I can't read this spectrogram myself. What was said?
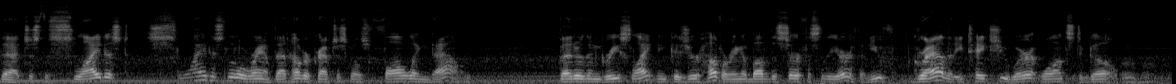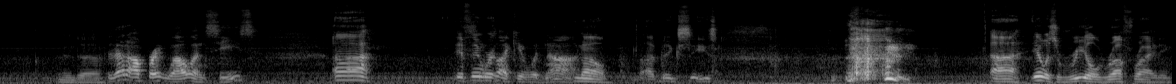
That just the slightest, slightest little ramp, that hovercraft just goes falling down better than grease lightning because you're hovering above the surface of the earth and you gravity takes you where it wants to go. Mm-hmm. And uh, Does that operate well in seas? uh, if they Seems were like it would not. no, not big seas. uh, it was real rough riding.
